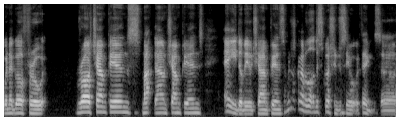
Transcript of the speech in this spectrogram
We're going to go through Raw champions, SmackDown champions, AEW champions. We're just going to have a little discussion to see what we think. So,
